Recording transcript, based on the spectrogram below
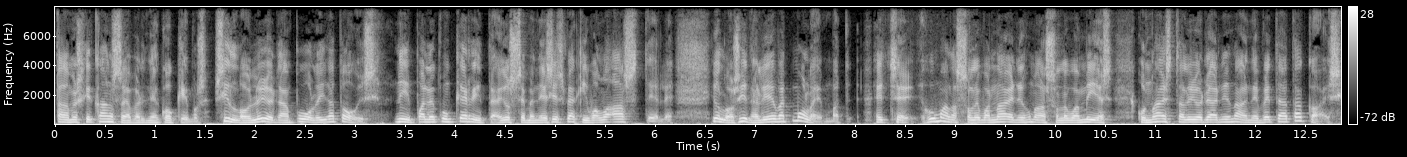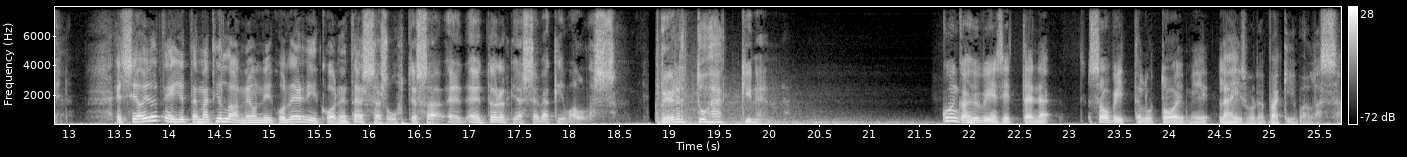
Tämä on myöskin kansainvälinen kokemus. Silloin lyödään puolin puolin ja toisin. Niin paljon kuin keritään, jos se menee siis väkivallan asteelle, jolloin siinä lyövät molemmat. Että se humalassa oleva nainen, humalassa oleva mies, kun naista lyödään, niin nainen vetää takaisin. Et se on jotenkin tämä tilanne on niin kuin erikoinen tässä suhteessa e, e, törkeässä väkivallassa. Perttu Häkkinen. Kuinka hyvin sitten sovittelu toimii lähisuuden väkivallassa?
